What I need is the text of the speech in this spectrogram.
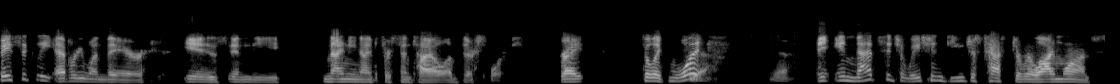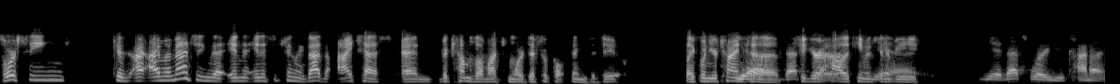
basically everyone there is in the 99th percentile of their sport, right? So like what yeah. Yeah. in that situation, do you just have to rely more on sourcing? Because I'm imagining that in, in a situation like that, the eye test and becomes a much more difficult thing to do. Like when you're trying yeah, to figure where, out how the team is going to be yeah, that's where you kind of,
